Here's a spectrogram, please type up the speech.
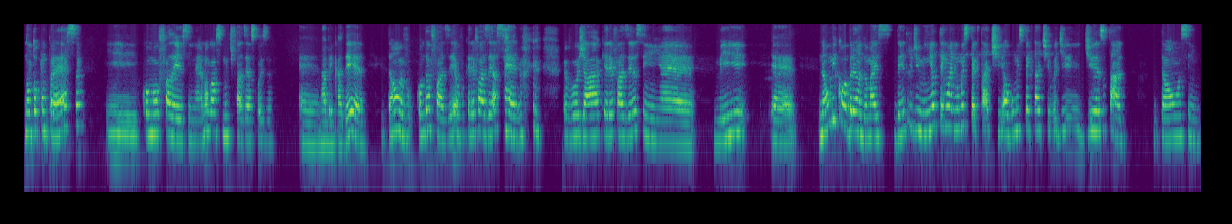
não estou com pressa e, como eu falei, assim, né, eu não gosto muito de fazer as coisas é, na brincadeira, Então, eu vou, quando eu fazer, eu vou querer fazer a sério. eu vou já querer fazer assim, é, me é, não me cobrando, mas dentro de mim eu tenho ali uma expectativa, alguma expectativa de, de resultado. Então, assim,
